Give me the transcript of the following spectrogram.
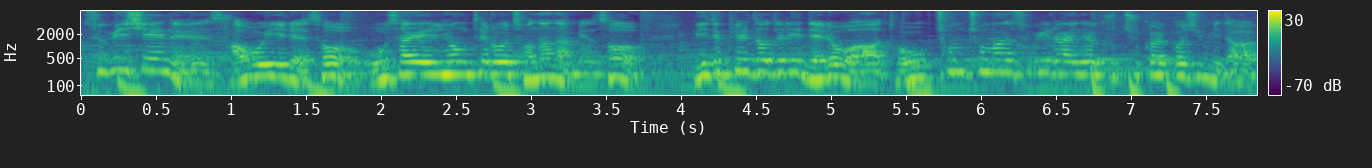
수비 시에는 4-5-1에서 5-4-1 형태로 전환하면서 미드필더들이 내려와 더욱 촘촘한 수비 라인을 구축할 것입니다.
